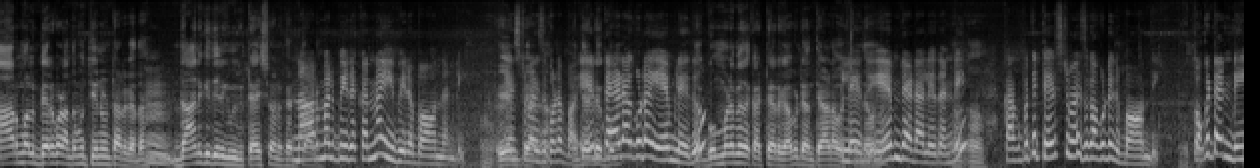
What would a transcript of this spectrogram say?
నార్మల్ బీర కూడా అంతకుముందు తిని ఉంటారు కదా దానికి దీనికి మీకు టేస్ట్? నార్మల్ బీర కన్నా ఈ బీర బాగుందండి. టేస్ట్ వైజ్ తేడా? కూడా అంటే ఏం తేడా కూడా ఏం లేదు. గుమ్మడి మీద కట్టారు కాబట్టి అంత తేడా లేదు ఏం తేడా లేదండి. కాకపోతే టేస్ట్ వైజ్గా కూడా ఇది బాగుంది. ఒకటండి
